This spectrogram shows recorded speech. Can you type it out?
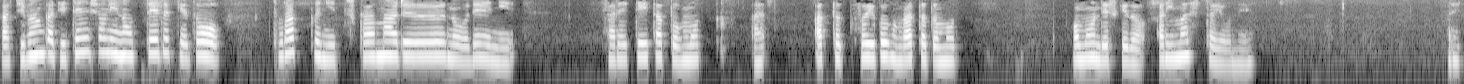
あ、自分が自転車に乗っているけど、トラックに捕まるのを例にされていたと思っ、あ、あった、そういう部分があったと思う、思うんですけど、ありましたよね。あれ、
